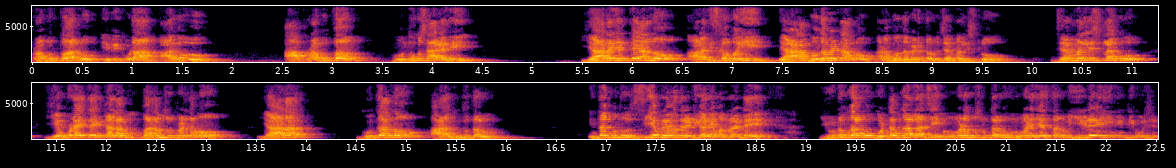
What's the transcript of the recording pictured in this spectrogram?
ప్రభుత్వాలు ఇవి కూడా ఆగవు. ఆ ప్రభుత్వం ముందుకు సాగది. యాడ ఎత్తేయాలో ఆడ తీసుకుపోయి యాడ బొంద పెట్టాలో ఆడ బొంద పెడతారు జర్నలిస్టులు. జర్నలిస్టులకు ఎప్పుడైతే కలం బలం చూపెడతామో యాడ గుద్దాలో ఆడ గుద్దుతారు. ఇంతకుముందు సీఎం రేవంత్ రెడ్డి గారు ఏమన్నారంటే యూట్యూబ్ గారు గొట్టం గారు వచ్చి ముంగడ కూర్చుంటారు ముంగడ చేస్తారు ఈడే ఈ ఇంటి గురించి.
